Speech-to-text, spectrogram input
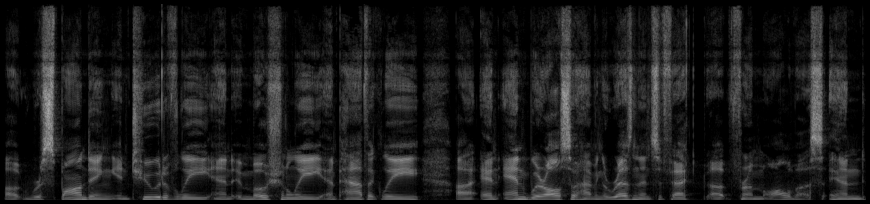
uh, responding intuitively and emotionally, empathically, uh, and, and we're also having a resonance effect uh, from all of us. And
